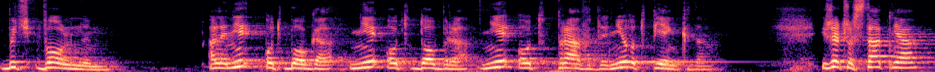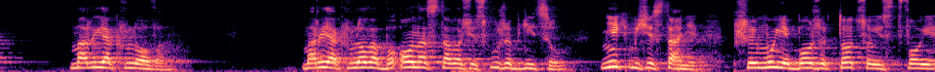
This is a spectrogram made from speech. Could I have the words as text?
Być wolnym, ale nie od Boga, nie od dobra, nie od prawdy, nie od piękna. I rzecz ostatnia, Maryja Królowa. Maryja Królowa, bo ona stała się służebnicą. Niech mi się stanie. Przyjmuję Boże to, co jest Twoje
